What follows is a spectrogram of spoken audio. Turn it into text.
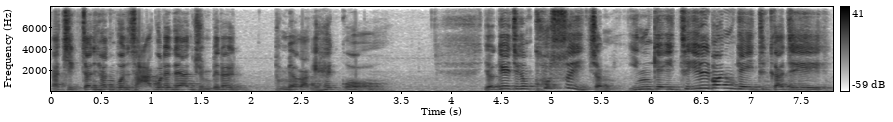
아, 직전 현군 4군에 대한 준비를 분명하게 했고 여기에 지금 코스 이점 인게이트 1번 게이트까지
